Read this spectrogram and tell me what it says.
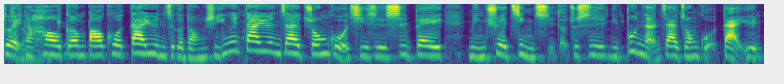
对，然后跟包括代孕这个东西，因为代孕在中国其实是被明确禁止的，就是你不能在中国代孕。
